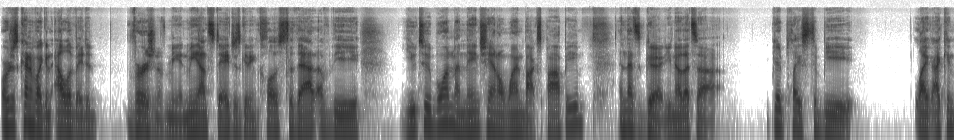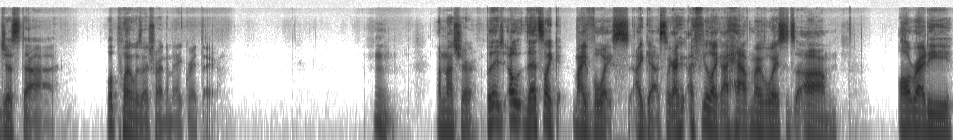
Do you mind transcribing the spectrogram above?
or just kind of like an elevated version of me. And me on stage is getting close to that of the YouTube one, my main channel, Wineboxpapi. And that's good. You know, that's a good place to be. Like, I can just, uh, what point was I trying to make right there? Hmm. I'm not sure. But it, oh, that's like my voice, I guess. Like I, I feel like I have my voice. It's um already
